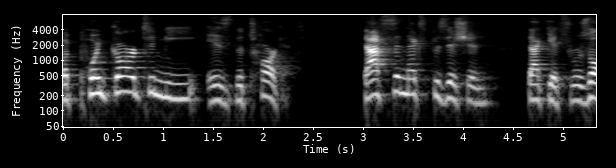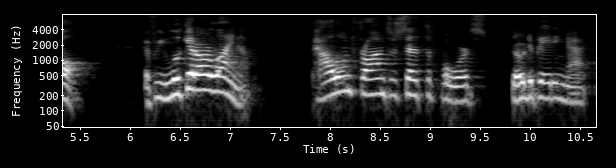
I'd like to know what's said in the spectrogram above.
But point guard to me is the target. That's the next position that gets resolved. If we look at our lineup, Paolo and Franz are set at the forwards. No debating that.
